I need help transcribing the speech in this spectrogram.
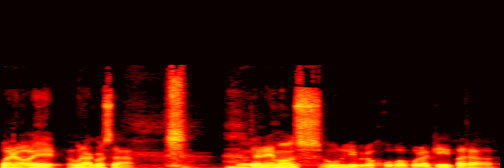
Bueno, eh, una cosa. Tenemos un libro juego por aquí para.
